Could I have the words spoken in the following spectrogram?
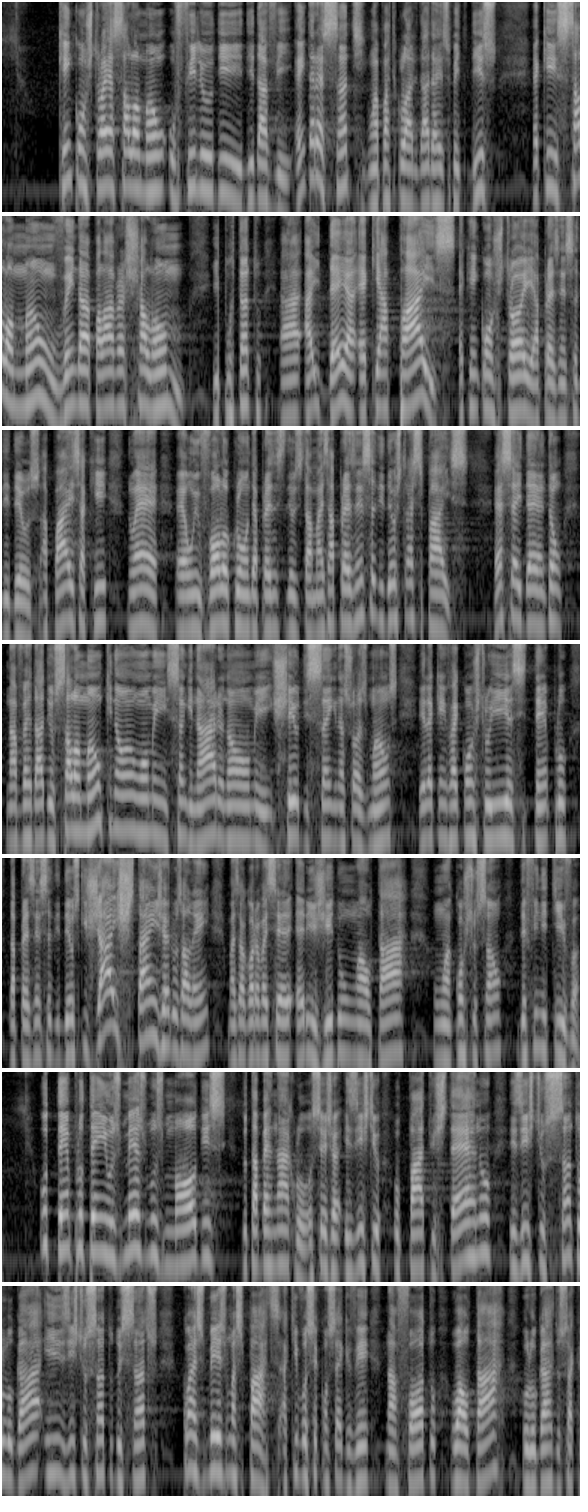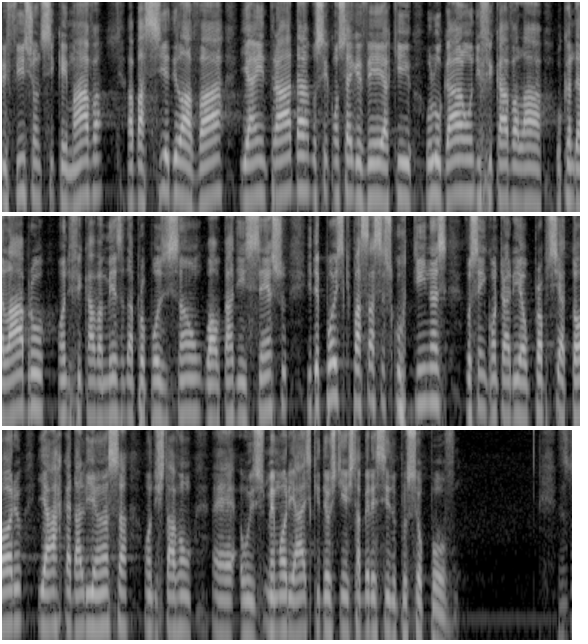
quem constrói é Salomão, o filho de, de Davi. É interessante, uma particularidade a respeito disso, é que Salomão vem da palavra shalom, e, portanto, a, a, ideia é que a paz é quem constrói a presença de Deus. A paz aqui não é, é um invólucro onde a presença de Deus está, mas a presença de Deus traz paz. Essa é a ideia. Então, na verdade, o Salomão, que não é um homem sanguinário, não é um homem cheio de sangue nas suas mãos, ele é quem vai construir esse templo da presença de Deus, que já está em Jerusalém, mas agora vai ser erigido um altar, uma construção definitiva o templo tem os mesmos moldes do tabernáculo, ou seja, existe o pátio externo, existe o santo lugar e existe o santo dos santos com as mesmas partes. Aqui você consegue ver na foto o altar, o lugar do sacrifício onde se queimava, a bacia de lavar e a entrada, você consegue ver aqui o lugar onde ficava lá o candelabro, onde ficava a mesa da proposição, o altar de incenso, e depois que passasse as cortinas, você encontraria o propiciatório e a arca da aliança, onde estavam é, os memoriais que Deus tinha estabelecido para o seu povo.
